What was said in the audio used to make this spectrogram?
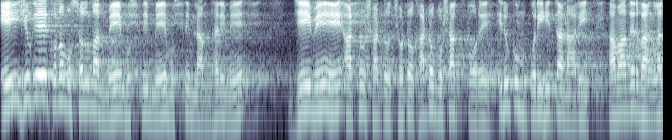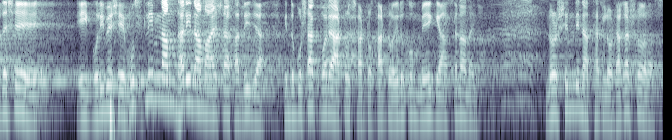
এই যুগে কোনো মুসলমান মেয়ে, মুসলিম মেয়ে, মুসলিম নামধারী মেয়ে যে মেয়ে আটো সাটো, ছোট খাটো পোশাক পরে, এরকম পরিহিতা নারী আমাদের বাংলাদেশে। এই পরিবেশে মুসলিম নামধারী নাম আয়েশা খাদিজা, কিন্তু পোশাক পরে আটো ছাটো খাটো, এরকম মেয়েকে আসে না নাই? নরসিংদী না থাকলেও ঢাকা শহর আছে।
